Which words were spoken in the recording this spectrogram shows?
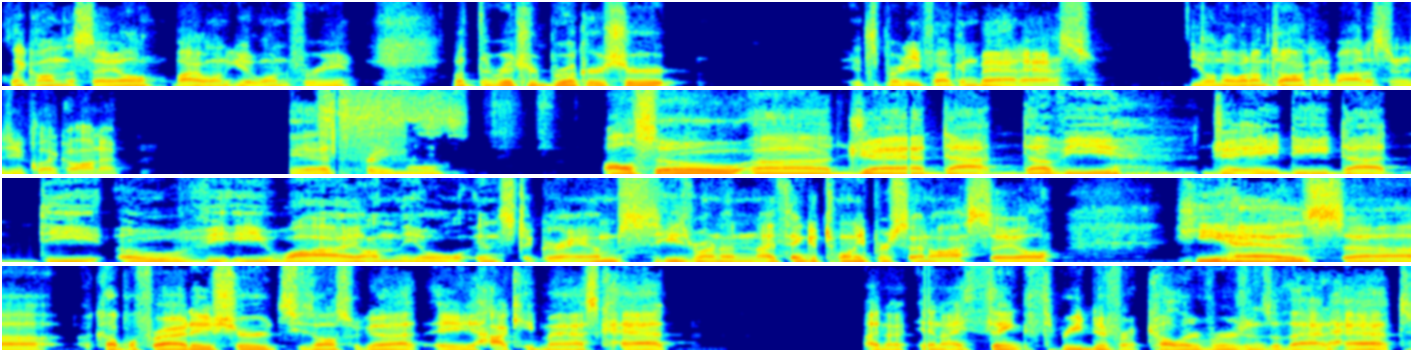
click on the sale, buy one, get one free. But the Richard Brooker shirt, it's pretty fucking badass. You'll know what I'm talking about as soon as you click on it. Yeah, it's pretty nice. Also, uh, jad.dovey, J A D dot D O V E Y on the old Instagrams. He's running, I think, a 20% off sale. He has uh, a couple Friday shirts. He's also got a hockey mask hat, and, I- and I think three different color versions of that hat.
